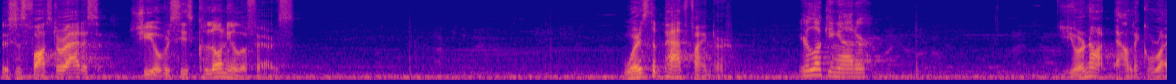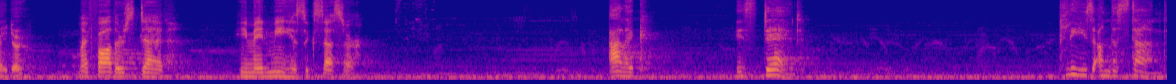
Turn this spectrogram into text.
This is Foster Addison. She oversees colonial affairs. Where's the Pathfinder? You're looking at her. You're not Alec Ryder. My father's dead. He made me his successor. Alec is dead. Please understand,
